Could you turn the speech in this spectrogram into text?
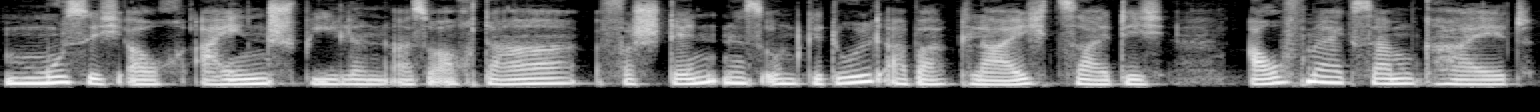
muss sich auch einspielen, also auch da Verständnis und Geduld, aber gleichzeitig Aufmerksamkeit,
